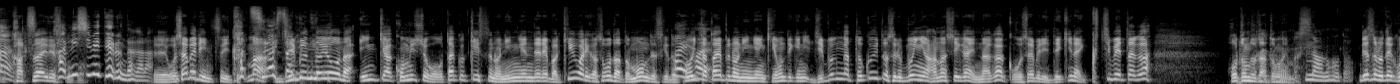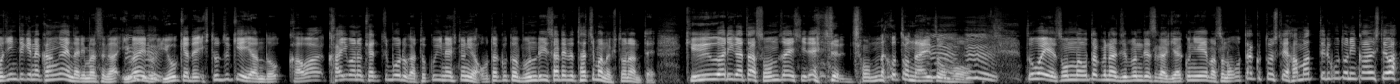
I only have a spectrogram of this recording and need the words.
じゃん割愛です噛み締めてるんだから。えーおしゃべりについて、まあ、自分のような陰キャコミュ障オタク気質の人間であれば9割がそうだと思うんですけど、はいはい。こういったタイプの人間基本的に自分が得意とする分野話以外長くおしゃべりできない口下手がほとんどだと思います。なるほど。ですので個人的な考えになりますがいわゆる陽キャで人付き合い会話のキャッチボールが得意な人にはオタクと分類される立場の人なんて9割方存在しない そんなことないと思う、とはいえそんなオタクな自分ですが逆に言えばそのオタクとしてハマってることに関しては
